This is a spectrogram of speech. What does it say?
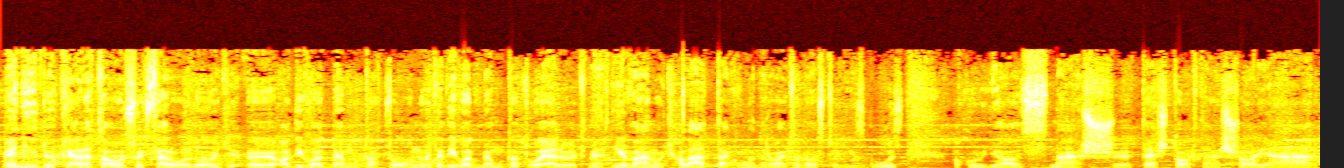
Mennyi idő kellett ahhoz, hogy feloldodj ö, a divat bemutatón, vagy a divat bemutató előtt? Mert nyilván, hogyha látták volna rajtad azt, hogy izgulsz, akkor ugye az más testtartással jár,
